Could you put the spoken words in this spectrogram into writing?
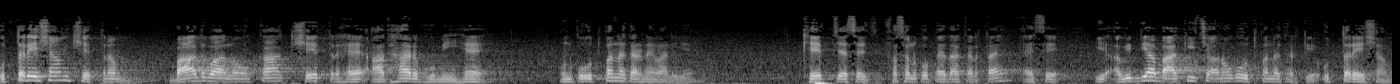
उत्तरेशम क्षेत्रम, बाद वालों का क्षेत्र है, आधार भूमि है, उनको उत्पन्न करने वाली है। खेत जैसे फ़सल को पैदा करता है, ऐसे ये अविद्या बाकी चारों को उत्पन्न करती है। उत्तरेशम,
